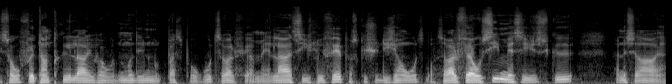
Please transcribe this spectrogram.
Soit vous faites entrer là, il va vous demander le mot de passe pour route, ça va le faire. Mais là, si je le fais parce que je suis déjà en route, bon, ça va le faire aussi, mais c'est juste que ça ne sert à rien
